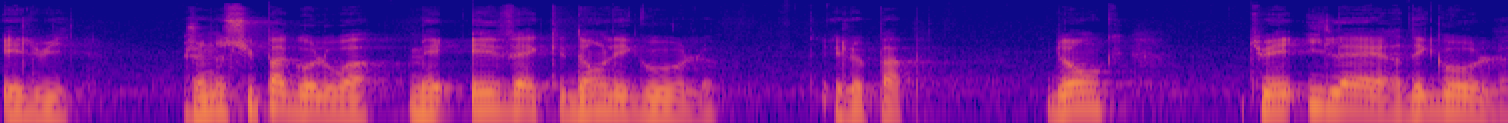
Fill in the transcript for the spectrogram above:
Et lui Je ne suis pas Gaulois, mais évêque dans les Gaules et le pape. Donc, tu es Hilaire des Gaules,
